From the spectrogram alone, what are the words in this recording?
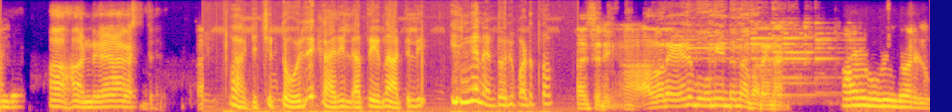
ഉണ്ട്. ആ ഉണ്ട്. ഉണ്ട് ഏഴാകാശത്ത് പഠിച്ചിട്ട് ഒരു കാര്യമില്ലാത്ത ഈ നാട്ടിൽ ഇങ്ങനെ ഉണ്ട് ഒരു പഠിത്തം. അത് ശരി. അതുപോലെ ഏഴ് ഭൂമി ഉണ്ടെന്നാ പറയണേ. ആ ഒരു ഭൂമി ഉണ്ട് പറയുന്നു.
